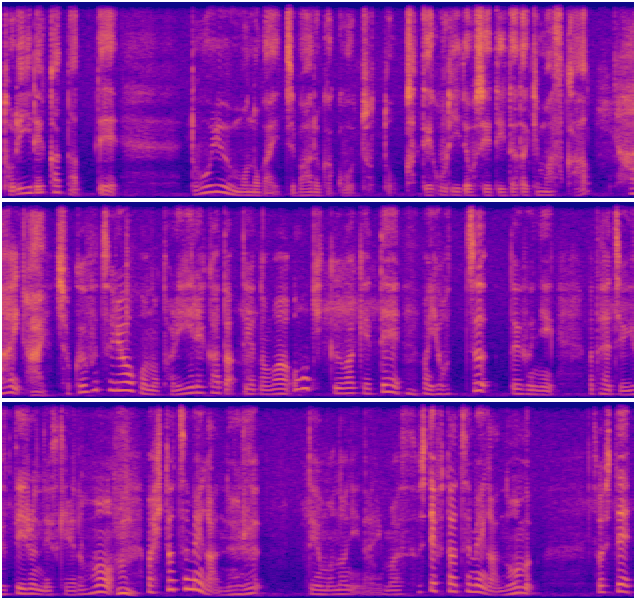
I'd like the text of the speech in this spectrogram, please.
取り入れ方ってどういうものが一番あるかこうちょっとカテゴリーで教えていただけますか？はい、はい、植物療法の取り入れ方っていうのは大きく分けて、うん、まあ四つというふうに私たちは言っているんですけれども、うん、まあ一つ目が塗るっていうものになります。そして二つ目が飲む、そして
